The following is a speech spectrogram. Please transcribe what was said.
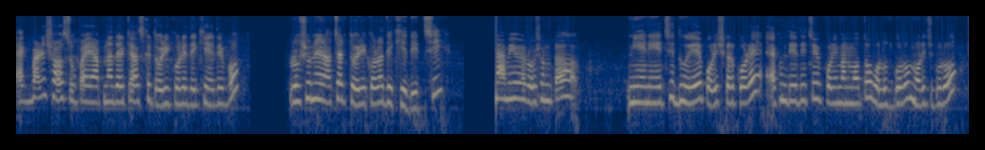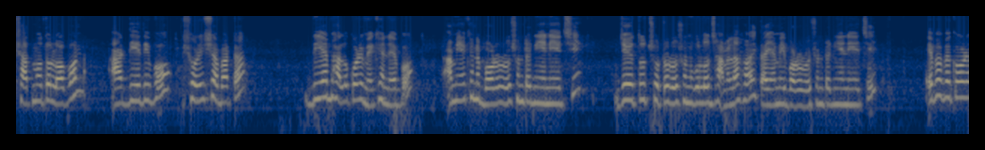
একবারে সহজ উপায়ে আপনাদেরকে আজকে তৈরি করে দেখিয়ে দেব। রসুনের আচার তৈরি করা দেখিয়ে দিচ্ছি। আমি রসুনটা নিয়ে নিয়েছি ধুয়ে পরিষ্কার করে। এখন দিয়ে দিচ্ছি পরিমাণ মতো হলুদ গুঁড়ো, মরিচ গুঁড়ো, স্বাদ মতো লবণ আর দিয়ে দিব সরিষা বাটা। দিয়ে ভালো করে মেখে নেব। আমি এখানে বড় রসুনটা নিয়ে নিয়েছি। যেহেতু ছোট রসুনগুলো ঝামেলা হয়, তাই আমি বড় রসুনটা নিয়ে নিয়েছি। এভাবে করে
